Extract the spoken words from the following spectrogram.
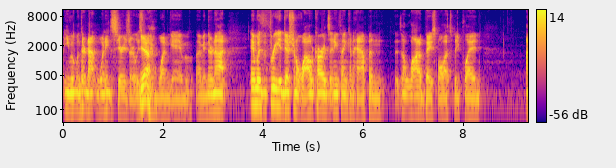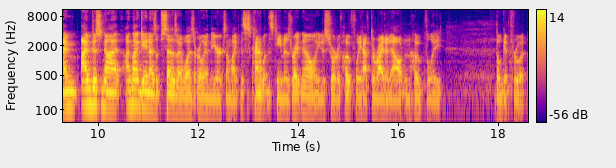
even when they're not winning series, they're at least Yeah. winning one game. I mean, they're not. And with the three additional wild cards, anything can happen. There's a lot of baseball that's to be played. I'm I'm just not I'm not getting as upset as I was early in the year because I'm like this is kind of what this team is right now, and you just sort of hopefully have to ride it out, and hopefully they'll get through it.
